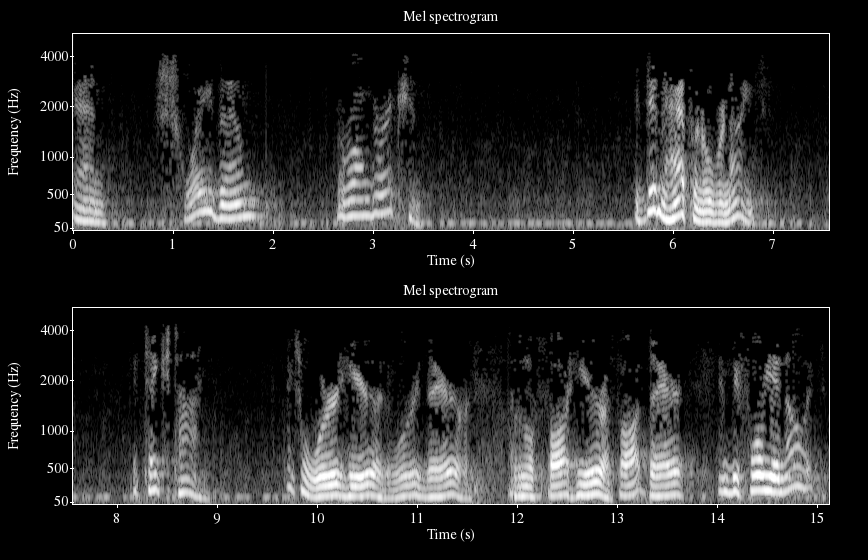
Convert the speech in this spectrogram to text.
and sway them the wrong direction. It didn't happen overnight. It takes time. Takes a word here, a word there, or a little thought here, a thought there, and before you know it,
